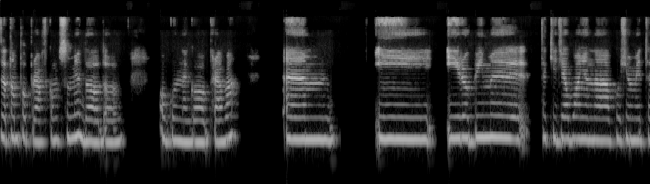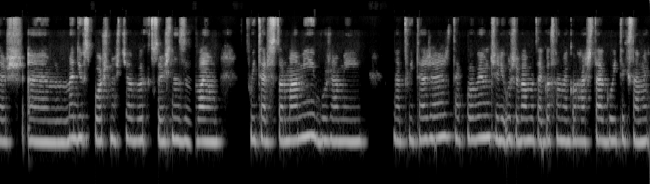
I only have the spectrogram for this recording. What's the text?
za tą poprawką w sumie do, do ogólnego prawa. I, I robimy takie działania na poziomie też mediów społecznościowych, które się nazywają Twitter Stormami, burzami na Twitterze, że tak powiem, czyli używamy tego samego hashtagu i tych samych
